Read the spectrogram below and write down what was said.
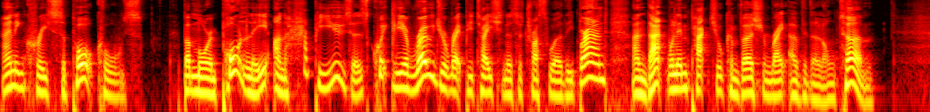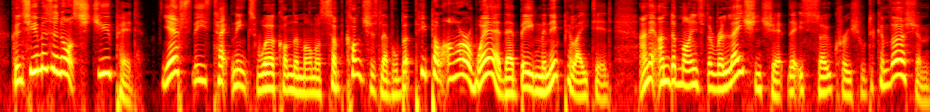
and increased support calls. But more importantly, unhappy users quickly erode your reputation as a trustworthy brand, and that will impact your conversion rate over the long term. Consumers are not stupid. Yes, these techniques work on them on a subconscious level, but people are aware they're being manipulated, and it undermines the relationship that is so crucial to conversion.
